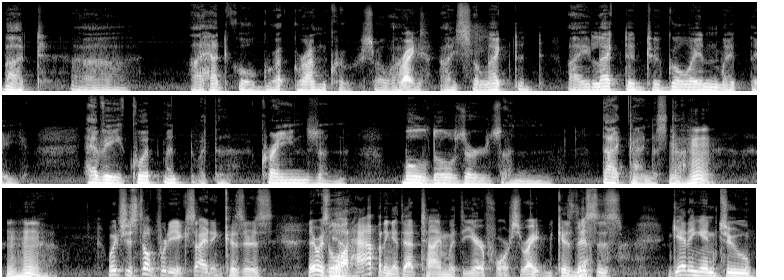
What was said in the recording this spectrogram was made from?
but uh, I had to go gr- ground crew, so Right. I, I selected. I elected to go in with the heavy equipment, with the cranes and bulldozers and that kind of stuff. Mm-hmm. Mm-hmm. Yeah. Which is still pretty exciting because there's there was a Yeah. lot happening at that time with the Air Force, right? Because this is getting into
